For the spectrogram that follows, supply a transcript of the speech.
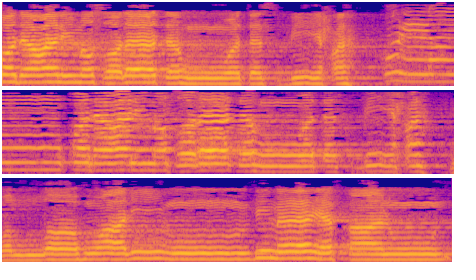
قد علم صلاته وتسبيحه كل قد علم صلاته وتسبيحه والله عليم بما يفعلون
